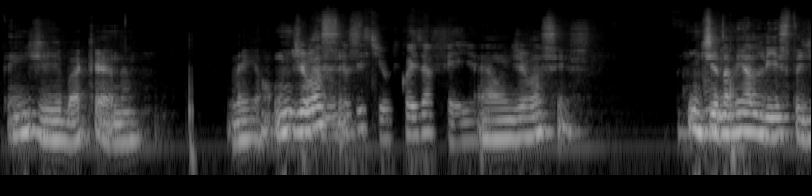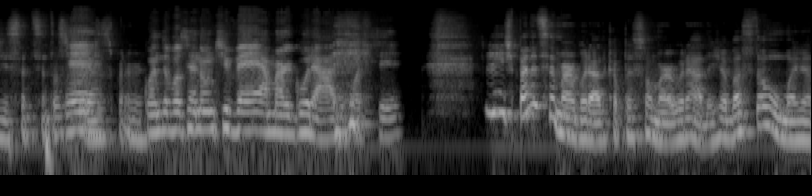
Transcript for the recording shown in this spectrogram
Entendi, bacana. Legal. Um dia eu assisto. assistiu, que coisa feia. É, um dia eu assisto. Um dia na minha lista de 700 É. coisas pra ver. Quando você não tiver amargurado, pode ser. Gente, para de ser amargurado com a pessoa amargurada. Já basta uma já.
